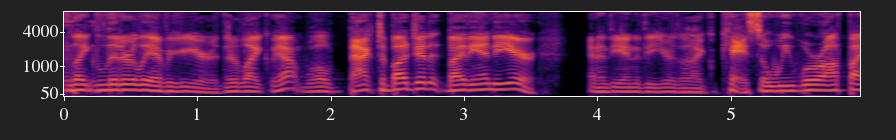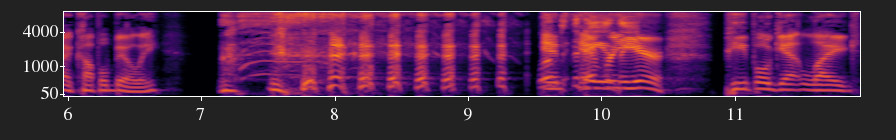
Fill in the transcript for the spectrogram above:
like literally every year they're like, "Yeah, well, back to budget by the end of the year." And at the end of the year, they're like, "Okay, so we were off by a couple billy." and every year, people get like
